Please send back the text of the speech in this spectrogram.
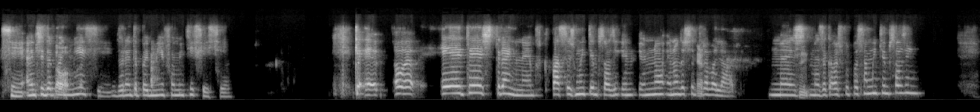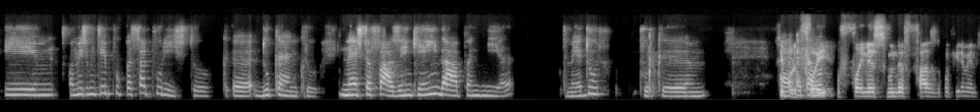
sim, antes da Não. pandemia, sim. Durante a pandemia foi muito difícil. Que É, é até estranho, né? Porque passas muito tempo sozinho. Eu, eu não, eu não deixei de É. trabalhar, mas, Sim. mas acabas por passar muito tempo sozinho. E ao mesmo tempo, passar por isto eh, do cancro, nesta fase em que ainda há a pandemia, também é duro, porque Sim, Ah, porque acaba- foi, foi na segunda fase do confinamento.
